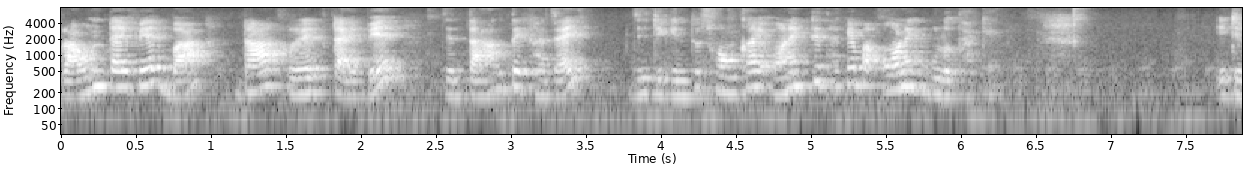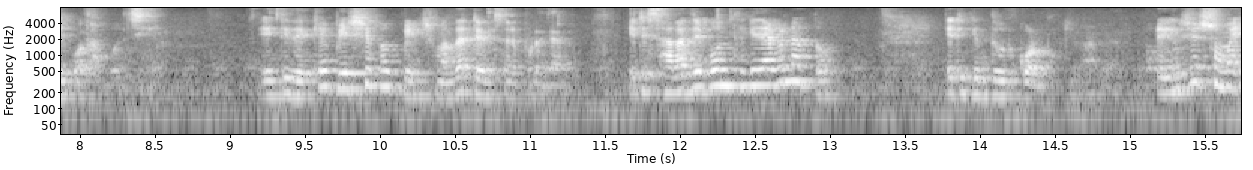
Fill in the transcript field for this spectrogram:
ব্রাউন টাইপের বা ডার্ক রেড টাইপের যে দাগ দেখা যায়, যেটি কিন্তু সংখ্যায় অনেকটি থাকে বা অনেকগুলো থাকে। এটির কথা বলছি। এটি দেখে বেশিরভাগ পেশ মাদার টেনশনে পড়ে যাবে। এটি সারা জীবন থেকে যাবে না তো? এটিকে দূর করব কীভাবে? প্রেগনেন্সির সময়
